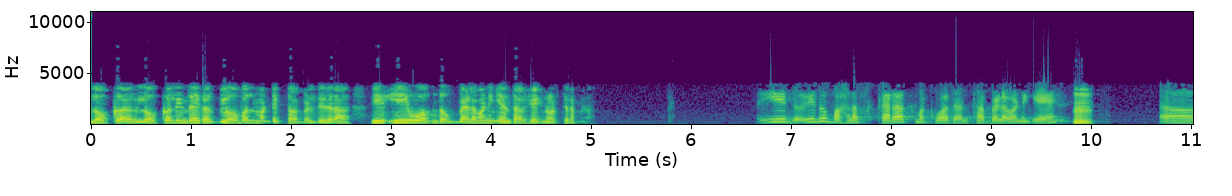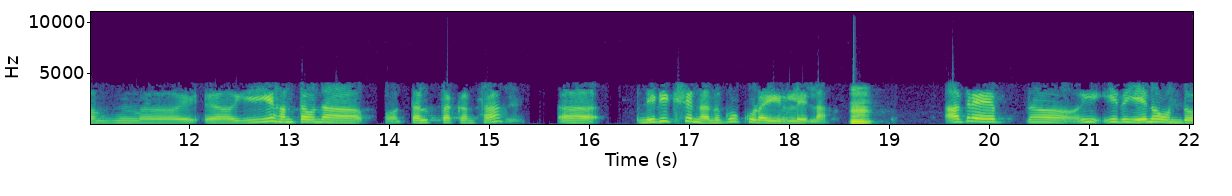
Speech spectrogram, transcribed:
ಲೋಕ ಲೋಕಲ್ ಇಂದ ಈಗ ಗ್ಲೋಬಲ್ ಮಟ್ಟಕ್ಕೆ ತಾವು ಬೆಳೆದಿದ್ದೀರಾ? ಈ ಈ ಒಂದು ಬೆಳವಣಿಗೆ ಅಂತ ಹೇಗೆ ನೋಡ್ತೀರಾ ಮೇಡಮ್? ಇದು ಇದು ಬಹಳ ಸಕಾರಾತ್ಮಕವಾದಂತಹ ಬೆಳವಣಿಗೆ. ಈ ಹಂತವನ್ನ ತಲುಪ್ತಕ್ಕಂಥ ನಿರೀಕ್ಷೆ ನನಗೂ ಕೂಡ ಇರಲಿಲ್ಲ. ಆದ್ರೆ ಇದು ಏನೋ ಒಂದು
